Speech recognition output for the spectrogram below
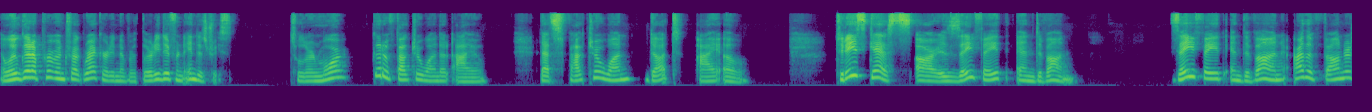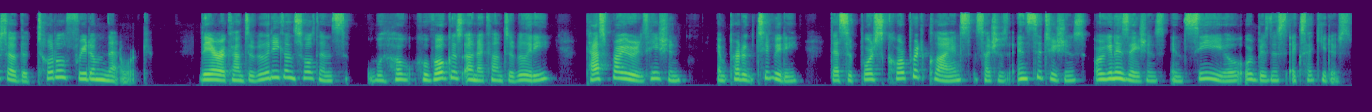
And we've got a proven track record in over 30 different industries. To learn more, go to factor1.io. That's factor1.io. Today's guests are Xaye Faith and Devann. Zayfaith and Devann are the founders of the Total Freedom Network. They are accountability consultants who focus on accountability, task prioritization, and productivity that supports corporate clients such as institutions, organizations, and CEO or business executives.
